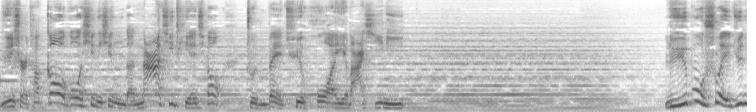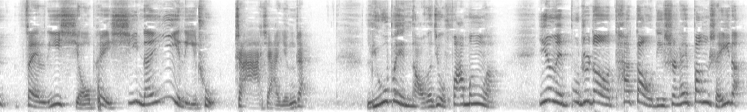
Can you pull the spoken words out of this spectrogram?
于是他高高兴兴地拿起铁锹，准备去和一把稀泥。吕布率军在离小沛西南一里处扎下营寨，刘备脑子就发懵了。因为不知道他到底是来帮谁的，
